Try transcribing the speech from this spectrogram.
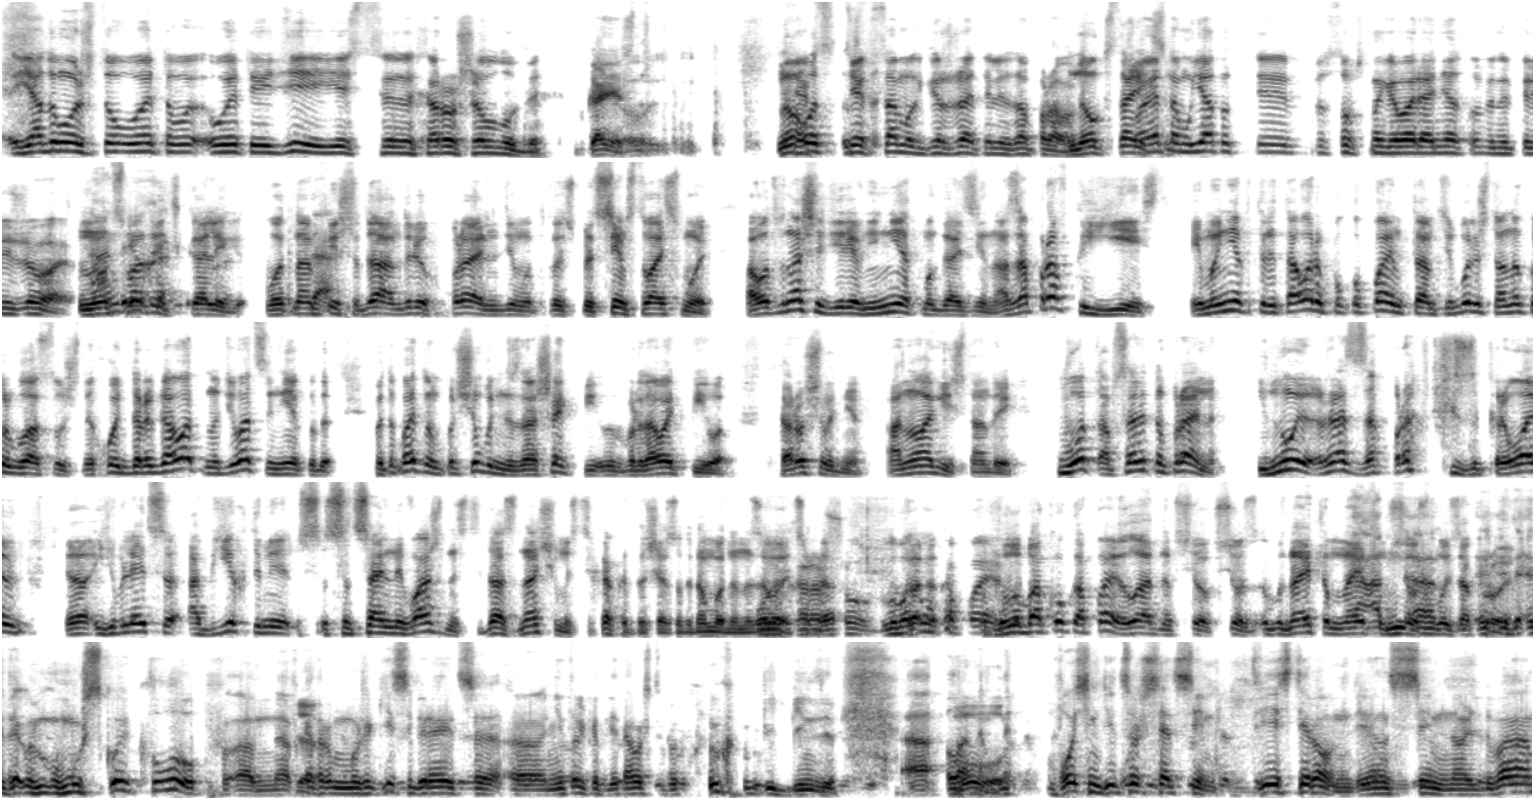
Я думаю, что у, этого, у этой идеи есть э, хорошее лобби. Конечно. Ну, тех, вот, тех самых держателей заправок. Но, кстати, Поэтому я тут, э, собственно говоря, не особенно переживаю. Ну, вот смотрите, коллеги, вот нам да. пишут, да, Андрюх, правильно, Дима, 78-й. А вот в нашей деревне нет магазина, а заправка есть. И мы некоторые товары покупаем там, тем более, что она круглосуточная. Хоть дороговато, но деваться некуда. Поэтому почему бы не разрешать пиво, продавать пиво? Хорошего дня. Аналогично, Андрей. Вот, абсолютно правильно иной раз заправки закрывают, э, являются объектами социальной важности, да, значимости, как это сейчас вот это модно называется. Ой, хорошо, да? глубоко копаю. Глубоко копаю, ладно, все, все, на этом, на этом а, все, а, свой закрою. Это, это мужской клуб, э, в да. котором мужики собираются э, не только для того, чтобы купить бензин. А, ладно, 8 967 200 ровно 9702,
